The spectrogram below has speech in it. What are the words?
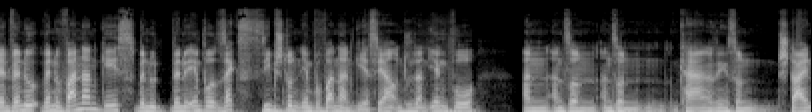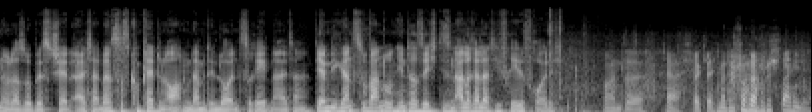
Chat, wenn du, wenn du wandern gehst, wenn du, wenn du irgendwo sechs, sieben Stunden irgendwo wandern gehst, ja, und du dann irgendwo an, an so einen, an so einen, keine Ahnung, so einen Stein oder so bist, Chat, Alter, dann ist das komplett in Ordnung, da mit den Leuten zu reden, Alter. Die haben die ganze Wanderung hinter sich, die sind alle relativ redefreudig. Und äh, ja, ich werde gleich mit der verdammten Stange gehen.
